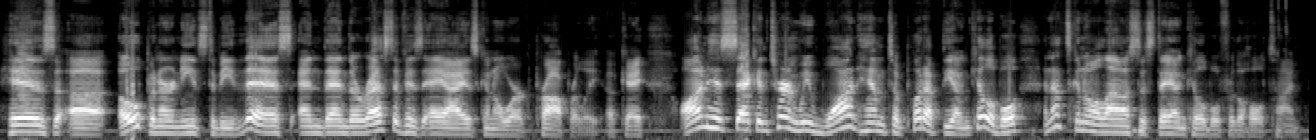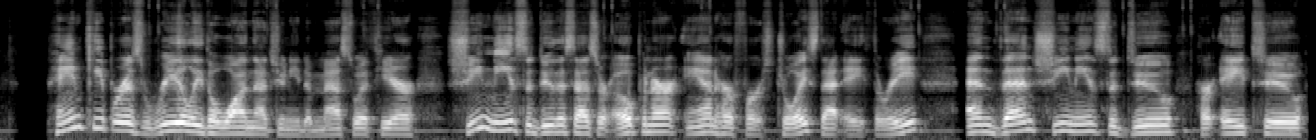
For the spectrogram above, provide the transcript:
his uh, opener needs to be this, and then the rest of his AI is going to work properly, okay? On his second turn, we want him to put up the unkillable, and that's going to allow us to stay unkillable for the whole time. Painkeeper is really the one that you need to mess with here. She needs to do this as her opener and her first choice, that A3 and then she needs to do her A2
